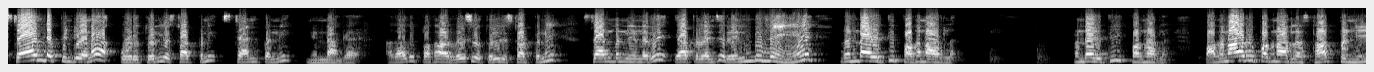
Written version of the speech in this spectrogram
ஸ்டாண்ட் அப் இந்தியானா ஒரு தொழிலை ஸ்டார்ட் பண்ணி ஸ்டாண்ட் பண்ணி நின்னாங்க. அதாவது பதினாறு வயசுல தொழில் ஸ்டார்ட் பண்ணி ஸ்டாண்ட் பண்ணி நின்னது ஏப்ரல் அஞ்சு ரெண்டுமே ரெண்டாயிரத்தி பதினாறுல. ரெண்டாயிரத்தி பதினாறுல. பதினாறு பதினாறுல ஸ்டார்ட் பண்ணி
